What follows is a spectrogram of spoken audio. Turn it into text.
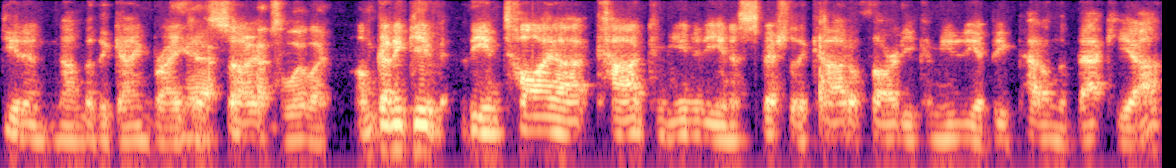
didn't number the game breakers. Yeah, so Absolutely. I'm going to give the entire card community and especially the card authority community a big pat on the back here.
